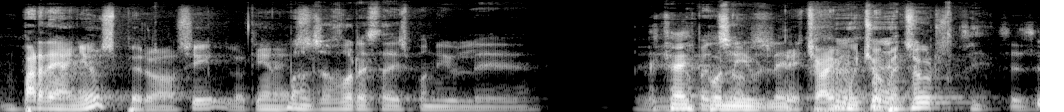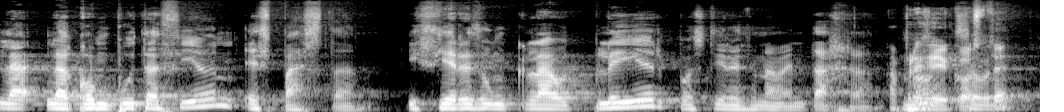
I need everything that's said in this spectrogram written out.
un par de años, pero sí, lo tienes. Bueno, el software está disponible. eh, Está disponible. de hecho, hay mucho open source. Sí, sí. La, la computación es pasta. Y si eres un cloud player, pues tienes una ventaja. A precio ¿no? de coste. Sobre-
